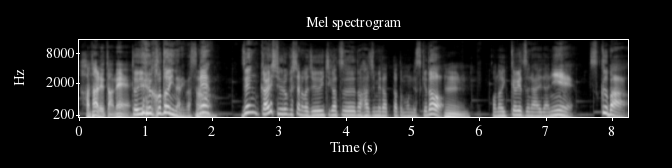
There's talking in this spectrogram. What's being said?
離れたね。ということになりますね、前回収録したのが11月の初めだったと思うんですけど、うん。この1ヶ月の間に筑波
